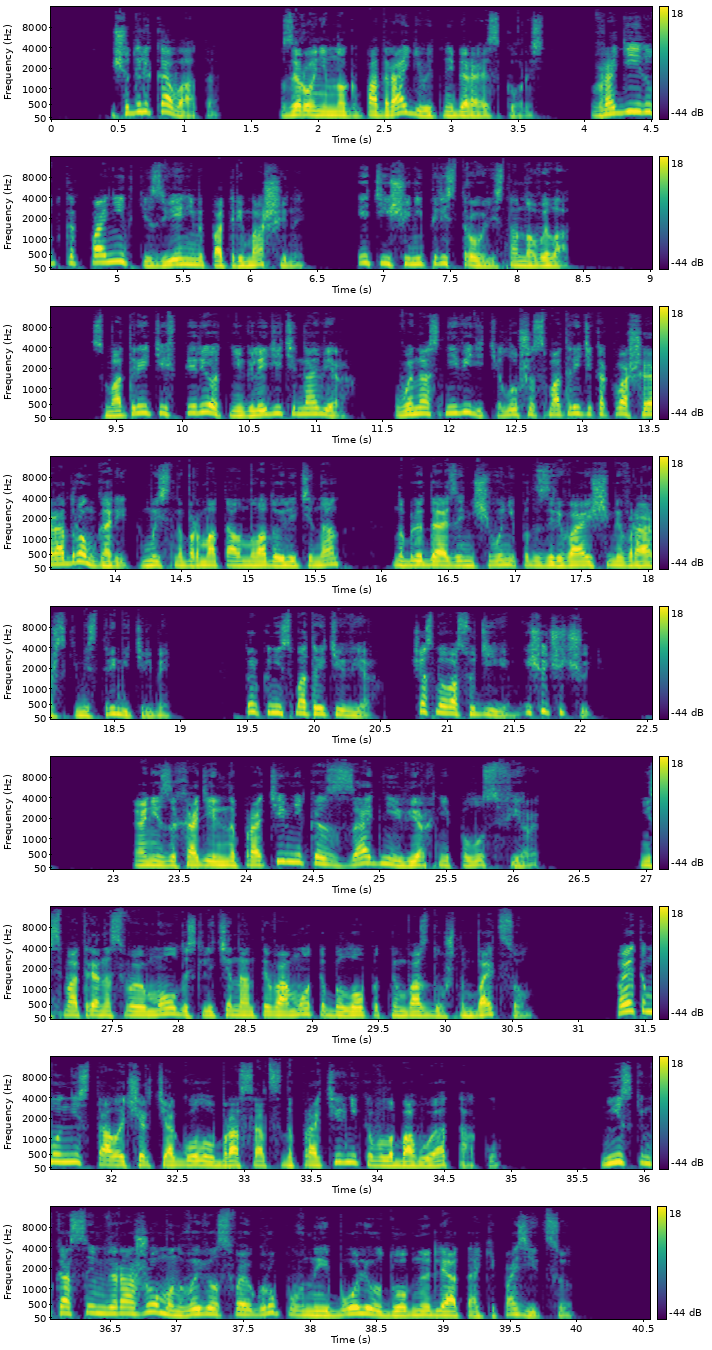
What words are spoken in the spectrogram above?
Еще далековато. Зеро немного подрагивает, набирая скорость. Враги идут как по нитке, звеньями по три машины. Эти еще не перестроились на новый лад. «Смотрите вперед, не глядите наверх. Вы нас не видите, лучше смотрите, как ваш аэродром горит», мысленно бормотал молодой лейтенант, наблюдая за ничего не подозревающими вражескими истребителями. «Только не смотрите вверх. Сейчас мы вас удивим. Еще чуть-чуть». Они заходили на противника с задней верхней полусферы. Несмотря на свою молодость, лейтенант Ивамото был опытным воздушным бойцом. Поэтому он не стал, очертя голову, бросаться на противника в лобовую атаку. Низким косым виражом он вывел свою группу в наиболее удобную для атаки позицию.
